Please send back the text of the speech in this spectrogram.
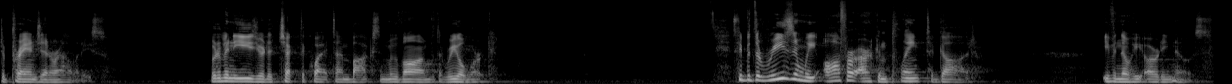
to pray in generalities. It would have been easier to check the quiet time box and move on with the real work. See, but the reason we offer our complaint to God, even though He already knows,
